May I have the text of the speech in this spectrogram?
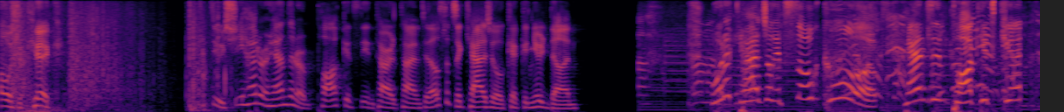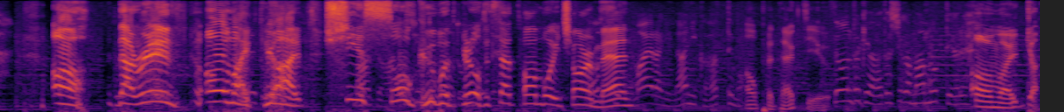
Oh, it's a kick. Dude, she had her hands in her pockets the entire time. Dude, that was such a casual kick and you're done. What a casual, it's so cool! Hands in pockets kick! Oh, that Riv! Oh my god! She is so good with girls, it's that tomboy charm, man! I'll protect you. Oh my god.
